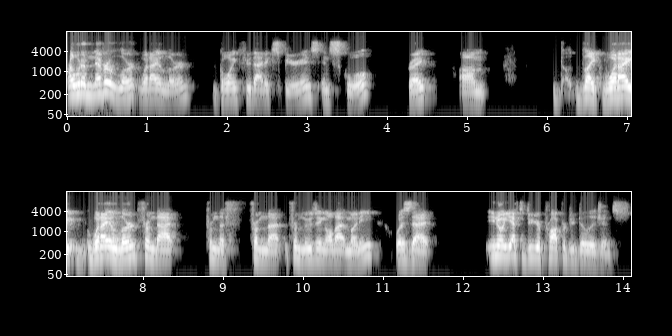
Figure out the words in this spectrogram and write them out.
I would have never learned what I learned going through that experience in school, right? Um, like what I what I learned from that from the from that from losing all that money was that you know you have to do your proper due diligence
